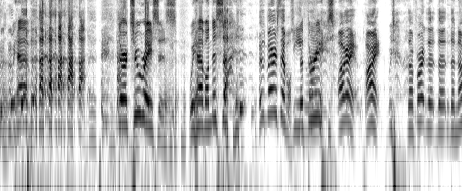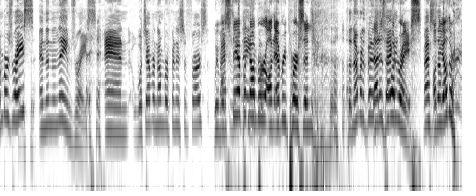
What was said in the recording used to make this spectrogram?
we have there are two races. We have on this side It's very simple. the three. Okay, all right. The first, the, the the numbers race, and then the names race, and whichever number finishes first, We will stamp a name. number on every person. The number that finishes That is second, one race. On the up- other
